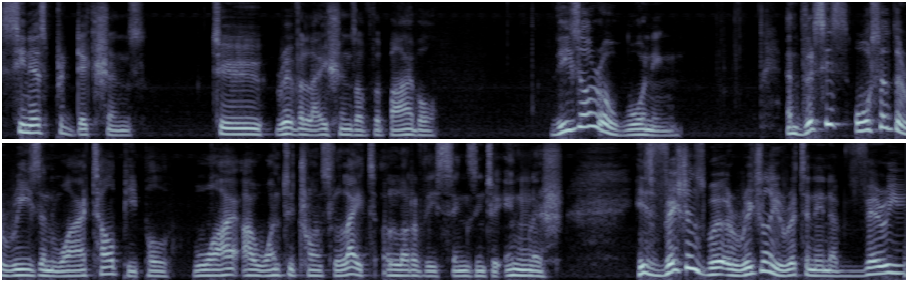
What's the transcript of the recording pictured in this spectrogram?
Siener's predictions to revelations of the Bible. These are a warning. And this is also the reason why I tell people why I want to translate a lot of these things into English. His visions were originally written in a very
